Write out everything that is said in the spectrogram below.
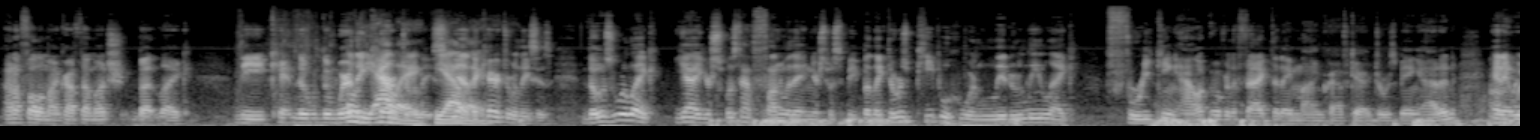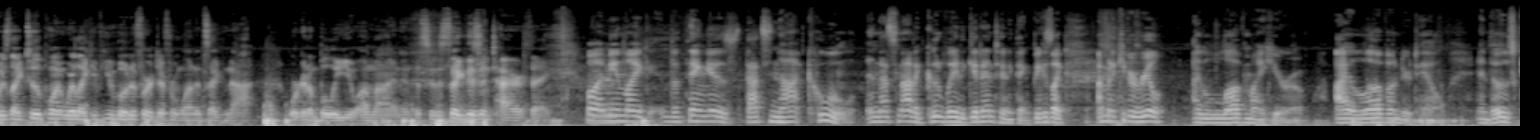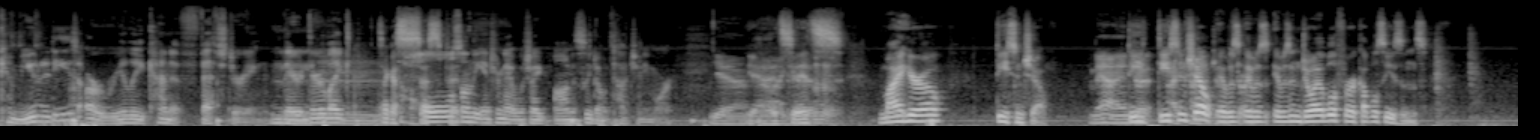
I don't follow Minecraft that much, but like the ca- the, the where Oh, they the character Allay, release. the Yeah, the character releases. Those were like yeah, you're supposed to have fun with it and you're supposed to be, but like there was people who were literally like freaking out over the fact that a Minecraft character was being added, and it was like to the point where like if you voted for a different one, it's like nah, we're gonna bully you online, and it's, it's like this entire thing. Well, I mean, like the thing is, that's not cool, and that's not a good way to get into anything. Because, like, I'm gonna keep it real. I love my hero. I love Undertale, and those communities are really kind of festering. They're they're mm-hmm. like It's like a holes cesspit. on the internet, which I honestly don't touch anymore. yeah, Yeah, no, I it's get it. it's My Hero, decent show. Yeah, I De- decent I show. kinda It was it was it was enjoyable for a couple seasons.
